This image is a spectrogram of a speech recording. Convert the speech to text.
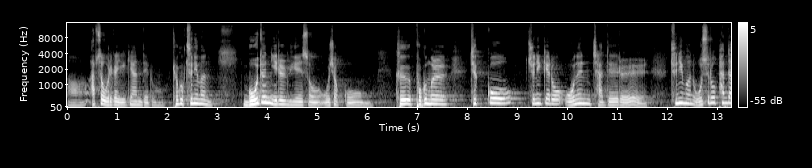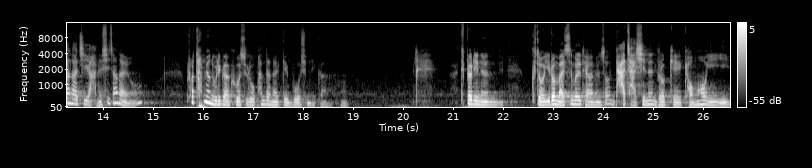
어, 앞서 우리가 얘기한 대로 결국 주님은 모든 일을 위해서 오셨고 그 복음을 듣고 주님께로 오는 자들을 주님은 옷으로 판단하지 않으시잖아요. 그렇다면 우리가 그것으로 판단할 게 무엇입니까? 특별히는 그저 이런 말씀을 대하면서 나 자신은 그렇게 겸허히 이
